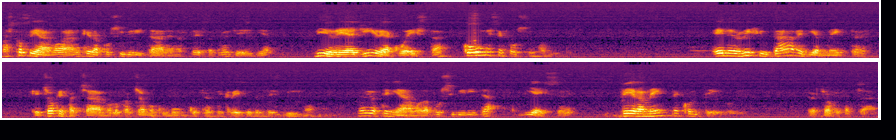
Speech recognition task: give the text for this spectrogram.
ma scopriamo anche la possibilità nella stessa tragedia di reagire a questa come se fossimo vivi. E nel rifiutare di ammettere che ciò che facciamo lo facciamo comunque per decreto del destino, noi otteniamo la possibilità di essere veramente colpevoli per ciò che facciamo,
